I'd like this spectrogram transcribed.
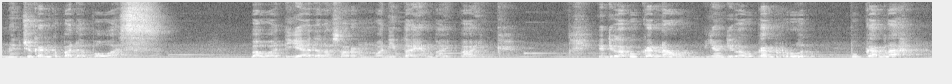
menunjukkan kepada Boas bahwa dia adalah seorang wanita yang baik-baik. Yang dilakukan Naum, yang dilakukan Ruth bukanlah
